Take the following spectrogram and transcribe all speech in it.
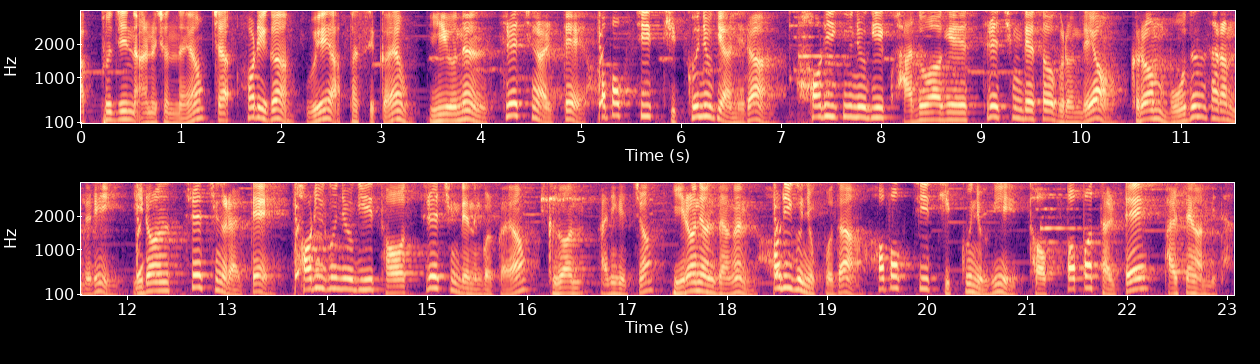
아프진 않으셨나요? 자, 허리가 왜 아팠을까요? 이유는 스트레칭 할 때 허벅지 뒷근육이 아니라 허리 근육이 과도하게 스트레칭 돼서 그런데요. 그럼 모든 사람들이 이런 스트레칭을 할 때 허리 근육이 더 스트레칭 되는 걸까요? 그건 아니겠죠? 이런 현상은 허리 근육보다 허벅지 뒷근육이 더 뻣뻣할 때 발생합니다.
